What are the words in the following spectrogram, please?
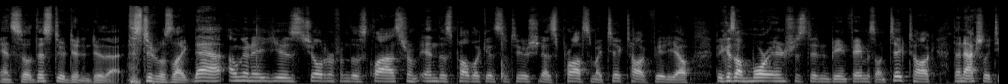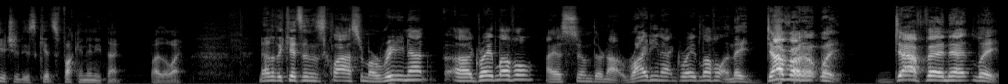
And so this dude didn't do that. This dude was like, nah, I'm going to use children from this classroom in this public institution as props in my TikTok video because I'm more interested in being famous on TikTok than actually teaching these kids fucking anything, by the way. None of the kids in this classroom are reading at uh, grade level. I assume they're not writing at grade level, and they definitely, definitely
